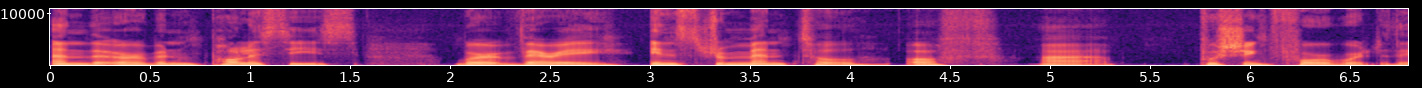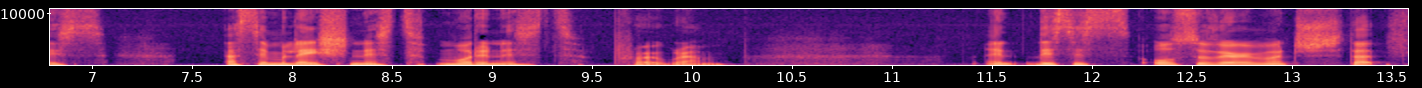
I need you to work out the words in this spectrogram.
and the urban policies were very instrumental of uh, pushing forward this assimilationist modernist program. And this is also very much that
